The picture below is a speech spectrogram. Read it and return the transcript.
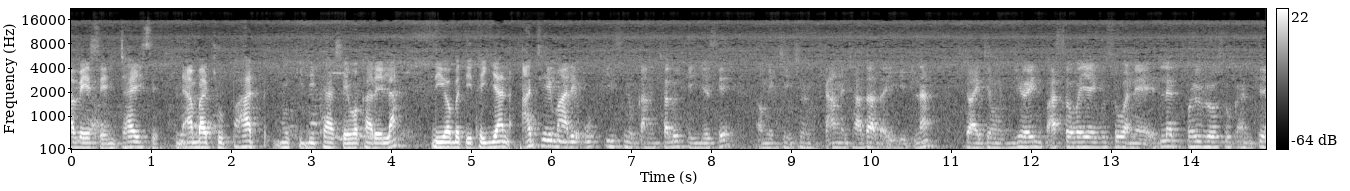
આવે છે જાય છે. અને આ બાજુ ભાત મૂકી દીધા છે, વઘારેલા. દીવાબત્તી થઈ ગયા ને આજે મારે ઓફિસનું કામ ચાલુ થઈ જશે. અમે જે કામે જતા હતા એ રીતના. તો આજે હું જઈને પાછો વહી આવ્યો છું અને એટલે જ ભર્યો છું કારણ કે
